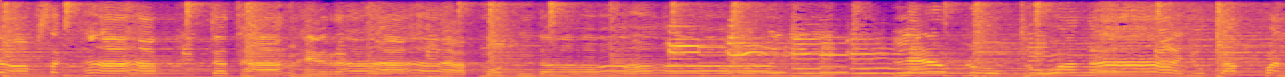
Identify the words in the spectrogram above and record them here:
จอบสักหาบ จะทางให้ราบหมดดอยแล้วปลูกถั่วงาอยู่กับควัน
